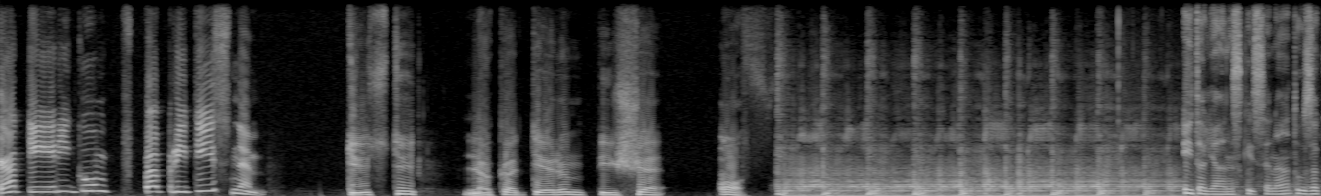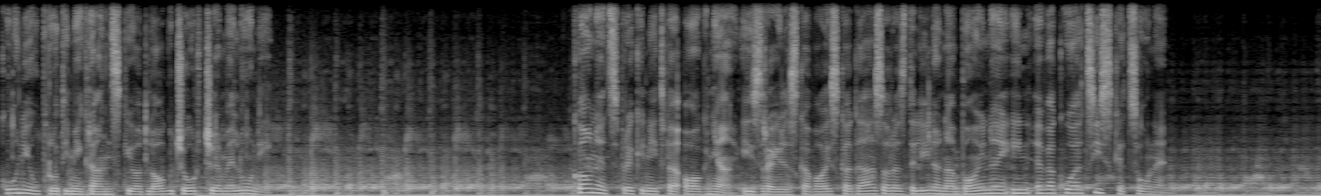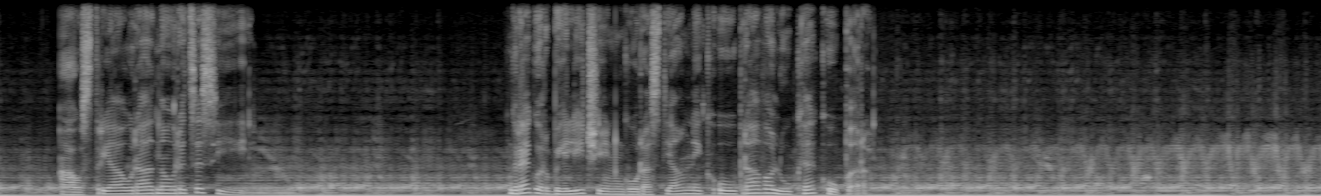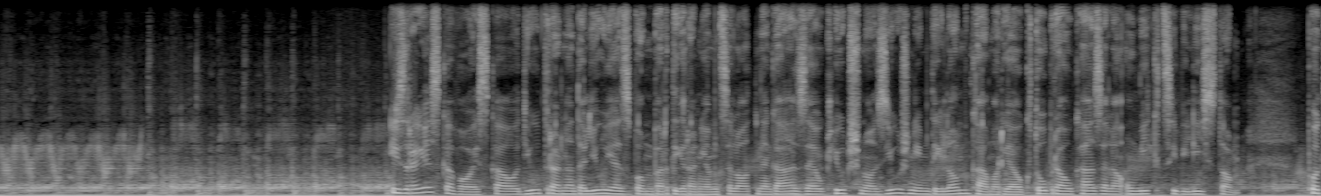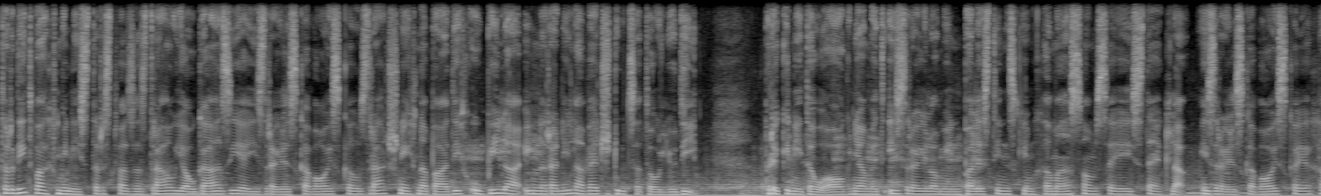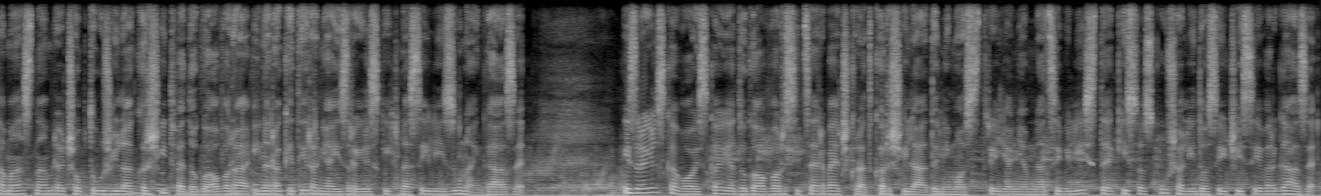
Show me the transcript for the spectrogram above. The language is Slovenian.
Kateri gumb pa pritisnem? Tisti, na katerem piše OF. Italijanski senat uzakonil protimigranski odlog Giorgio Meloni. Konec prekinitve ognja. Izraelska vojska Gazo razdelila na bojne in evakuacijske cone. Avstrija uradno v recesiji. Gregor Belič in Gorast Jamnik v upravo Luke Koper. Izraelska vojska od jutra nadaljuje z bombardiranjem celotne Gaze, vključno z južnim delom, kamor je oktobra ukazala umik civilistom. Po trditvah Ministrstva za zdravje v Gazi je izraelska vojska v zračnih napadih ubila in ranila več ducatov ljudi. Prekinitev ognja med Izraelom in palestinskim Hamasom se je iztekla. Izraelska vojska je Hamas namreč obtožila kršitve dogovora in raketiranja izraelskih naselij zunaj Gaze. Izraelska vojska je dogovor sicer večkrat kršila, denimo s streljanjem na civiliste, ki so skušali doseči sever Gaze.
